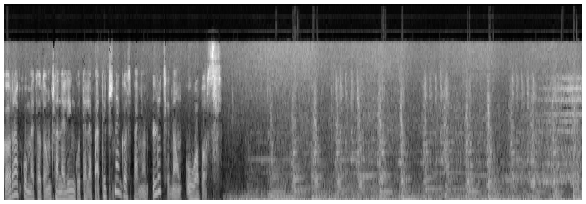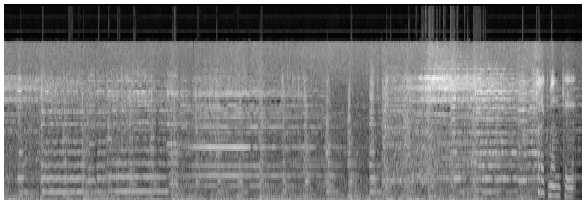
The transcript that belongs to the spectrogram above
roku metodą channelingu telepatycznego z panią Lucyną Łobos. Fragmenty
